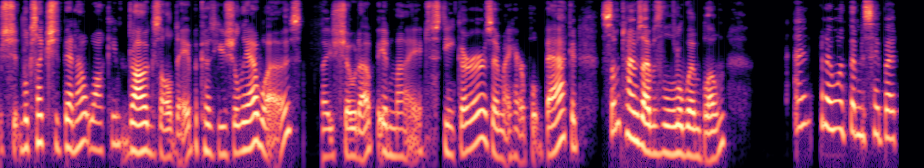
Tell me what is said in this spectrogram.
she looks like she's been out walking dogs all day because usually I was. I showed up in my sneakers and my hair pulled back, and sometimes I was a little windblown. And but I want them to say, but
